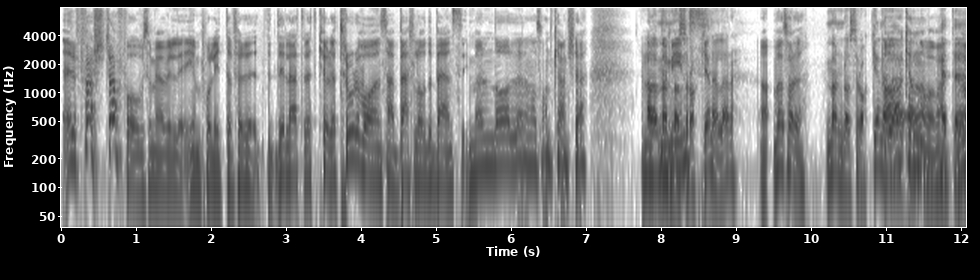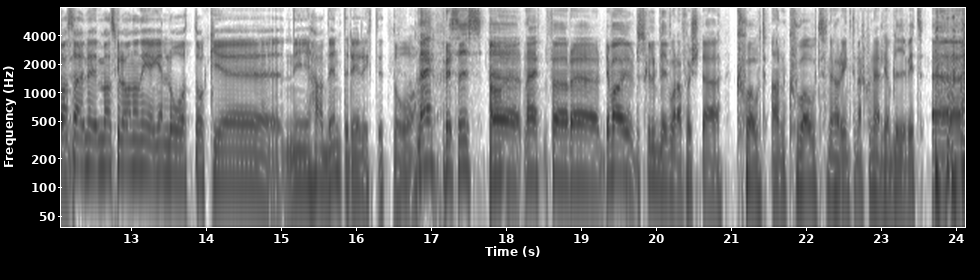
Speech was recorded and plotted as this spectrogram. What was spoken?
er första show som jag vill in på lite, för det, det lät rätt kul. Jag tror det var en sån här Battle of the Bands i Mölndal eller något sånt kanske. Ja, Något? Mölndalsrocken eller? Ja, vad sa du? Mölndalsrocken Ja, eller? kan det nog vara. va? Hette... Det var så här, man skulle ha någon egen låt och eh, ni hade inte det riktigt då. Nej, precis. Eh, nej, för eh, det, var, det skulle bli vår första quote unquote, när hur internationell jag blivit, eh,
